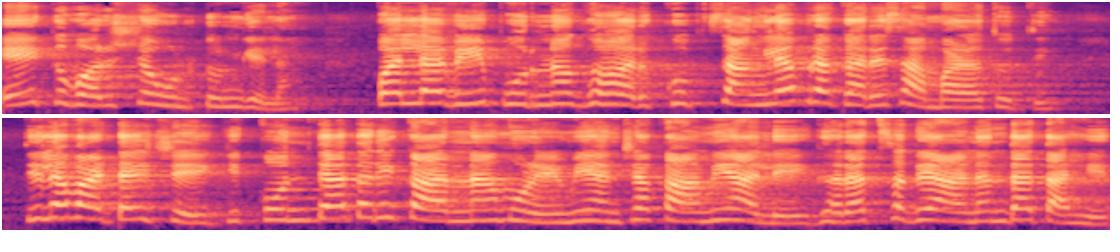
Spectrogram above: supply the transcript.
एक वर्ष उलटून गेला. पल्लवी पूर्ण घर खूप चांगल्या प्रकारे सांभाळत होती. तिला वाटायचे की कोणत्या तरी कारणामुळे मी यांच्या कामी आले घरात सगळे आनंदात आहेत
